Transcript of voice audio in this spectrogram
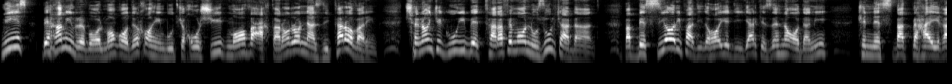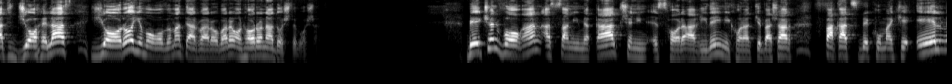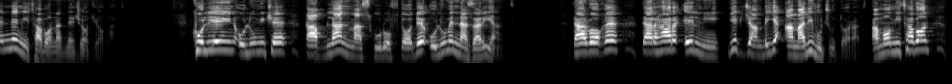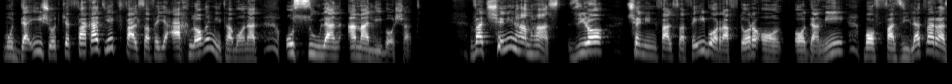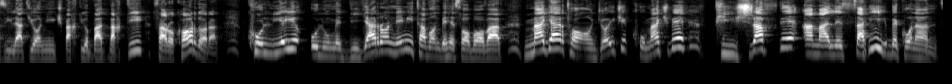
نیز به همین روال ما قادر خواهیم بود که خورشید ماه و اختران را نزدیکتر آوریم. چنان که گویی به طرف ما نزول کردند و بسیاری پدیده های دیگر که ذهن آدمی که نسبت به حقیقت جاهل است یارای مقاومت در برابر آنها را نداشته باشد. بیکن واقعا از صمیم قلب چنین اظهار عقیده می کند که بشر فقط به کمک علم نمی‌تواند نجات یابد. کلیه این علومی که قبلا مذکور افتاده علوم نظری هند. در واقع در هر علمی یک جنبه عملی وجود دارد. اما می‌توان مدعی شد که فقط یک فلسفه اخلاقی می‌تواند اصولا عملی باشد. و چنین هم هست زیرا چنین فلسفه ای با رفتار آدمی با فضیلت و رزیلت یا نیکبختی و بدبختی سر و کار دارد. کلیه علوم دیگر را نمی‌توان به حساب آورد مگر تا آنجایی که کمک به پیشرفت عمل صحیح بکنند.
